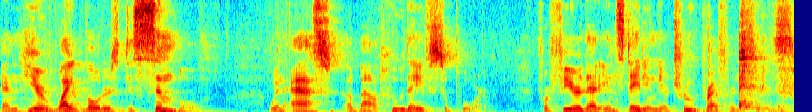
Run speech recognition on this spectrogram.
And here, white voters dissemble when asked about who they support for fear that in stating their true preferences,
